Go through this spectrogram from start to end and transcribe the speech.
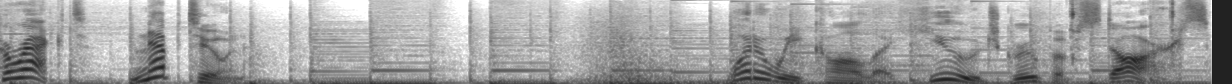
Correct, Neptune. What do we call a huge group of stars?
